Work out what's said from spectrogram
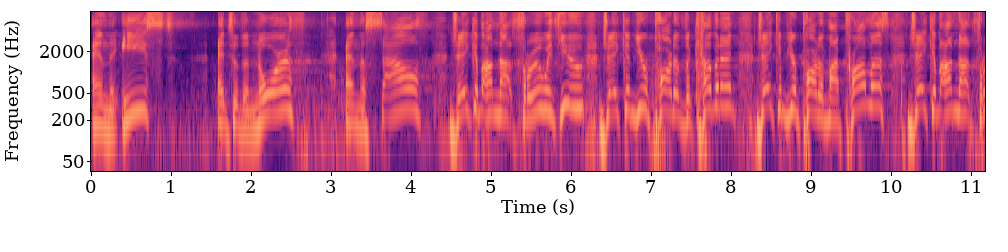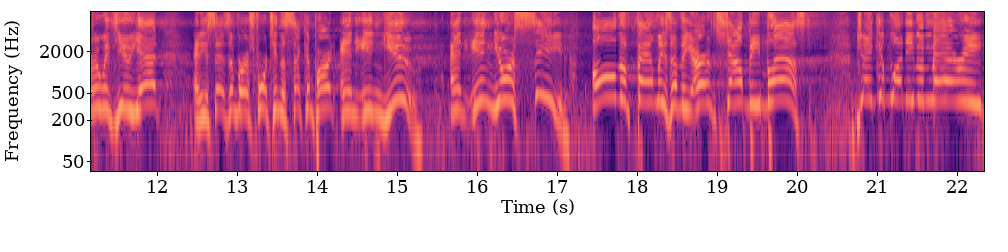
and the east and to the north and the south. Jacob, I'm not through with you. Jacob, you're part of the covenant. Jacob, you're part of my promise. Jacob, I'm not through with you yet. And he says in verse 14, the second part, and in you and in your seed, all the families of the earth shall be blessed. Jacob wasn't even married.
